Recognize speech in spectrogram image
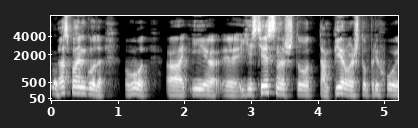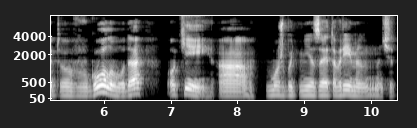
два с половиной года. Вот. А, и э, естественно, что там первое, что приходит в голову, да, окей, а может быть мне за это время, значит,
